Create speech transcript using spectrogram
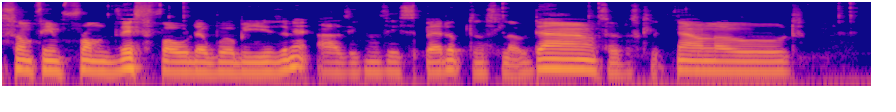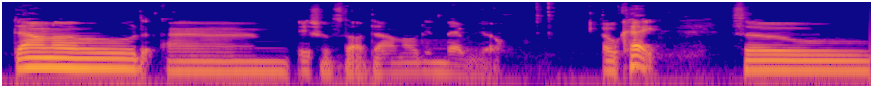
something from this folder will be using it. As you can see, sped up and slowed down. So just click download, download, and it should start downloading. There we go. Okay, so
